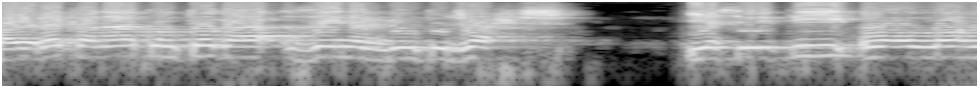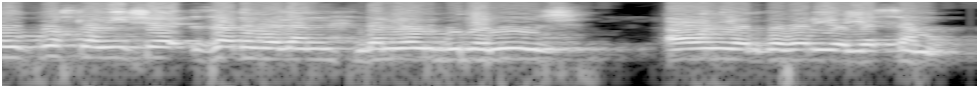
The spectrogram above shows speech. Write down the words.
Pa je rekla nakon toga Zeynep bintu Đahš jesi li ti o Allahu poslaniće zadovoljan da mi on bude muž? A on je odgovorio jesam.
